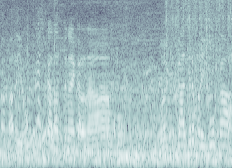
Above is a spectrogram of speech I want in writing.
まあ、まだ4回しか当たってないからなもうもう一回当てるまで行こうか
